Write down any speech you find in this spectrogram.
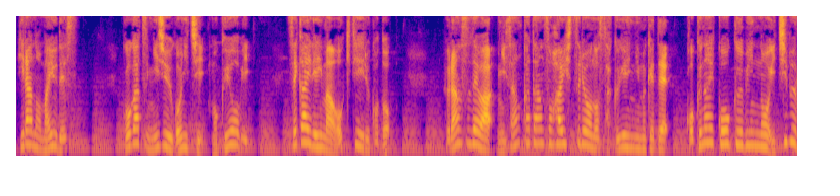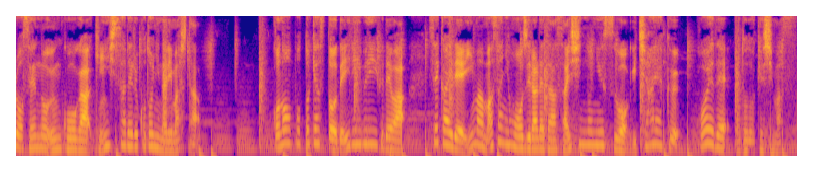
平野真由です。5月25日木曜日。世界で今起きていることフランスでは二酸化炭素排出量の削減に向けて国内航空便の一部路線の運航が禁止されることになりました。このポッドキャストデイリーブリーフでは世界で今まさに報じられた最新のニュースをいち早く声でお届けします。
